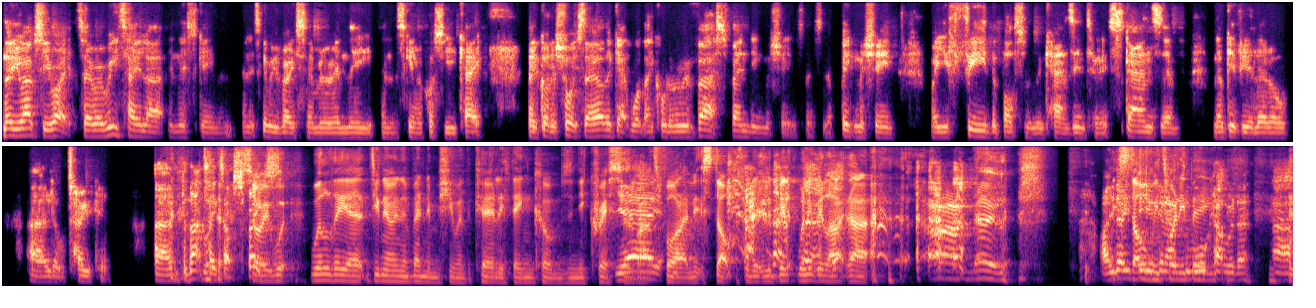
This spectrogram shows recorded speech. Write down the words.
no you're absolutely right so a retailer in this scheme and it's going to be very similar in the in the scheme across the uk they've got a choice they either get what they call a reverse vending machine so it's a big machine where you feed the bottles and cans into it, it scans them and they'll give you a little uh, little token uh, but that takes up space. Sorry, will the uh, do you know in the vending machine when the curly thing comes and you crisps yeah, about to fall and it stops? Will it, be, will it be like that? oh no! I don't think you're going to have to walk out with a, uh,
